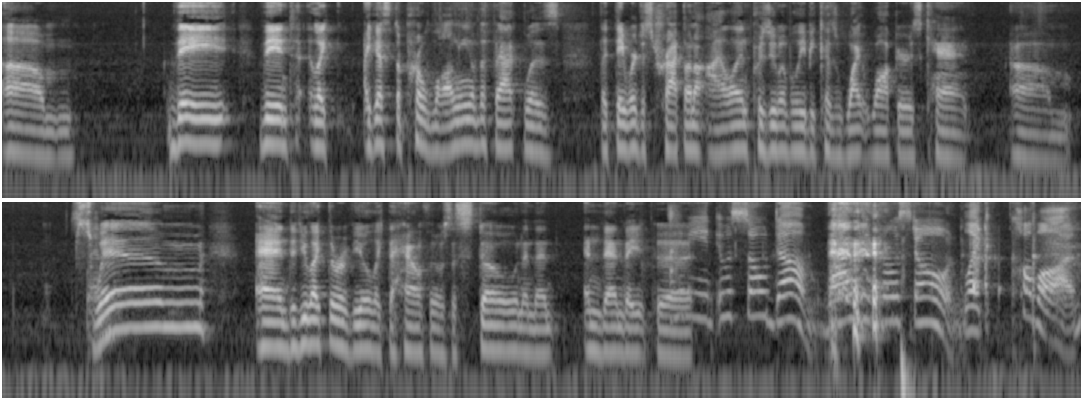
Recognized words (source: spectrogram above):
um, they the like I guess the prolonging of the fact was that they were just trapped on an island, presumably because White Walkers can't um, swim. And did you like the reveal, like the hound throws a stone, and then and then they the I mean, it was so dumb. Why would he throw a stone? Like, come on.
